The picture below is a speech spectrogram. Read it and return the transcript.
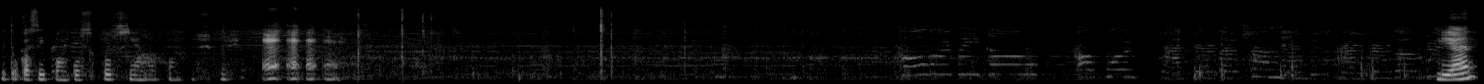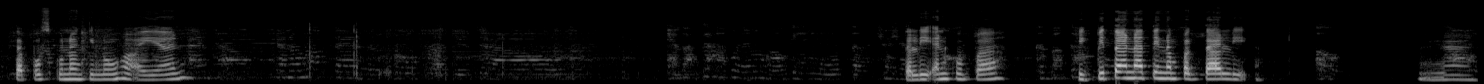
Ito kasi pang kuskus yan. oh, Pang kuskus. Eh, eh, eh, eh. Yan. Tapos ko nang kinuha. Ayan. Talian ko pa. Higpitan natin ng pagtali. Ayan.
